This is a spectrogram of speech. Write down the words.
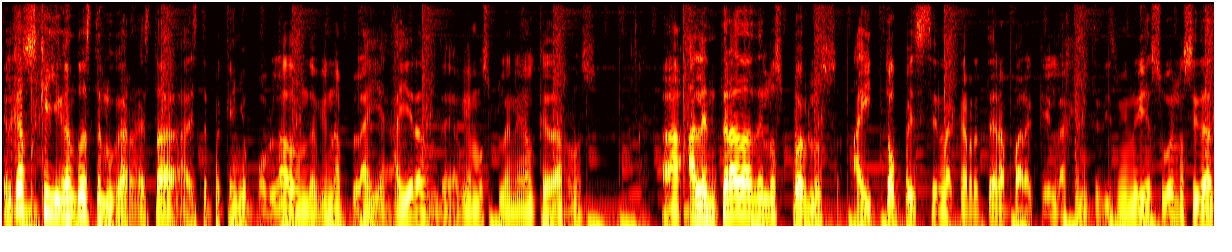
El caso es que llegando a este lugar, a, esta, a este pequeño poblado donde había una playa, ahí era donde habíamos planeado quedarnos, a, la entrada de los pueblos hay topes en la carretera para que la gente disminuya su velocidad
